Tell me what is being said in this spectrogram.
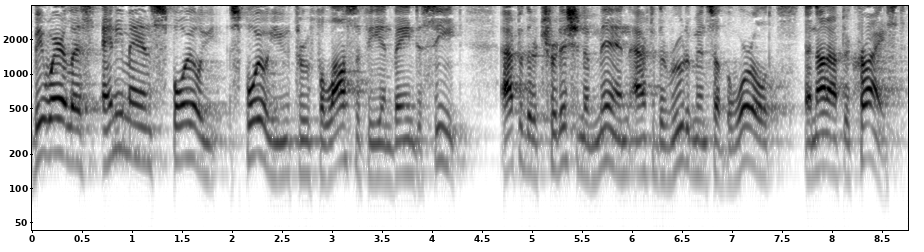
Beware lest any man spoil you, spoil you through philosophy and vain deceit, after the tradition of men, after the rudiments of the world, and not after Christ.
